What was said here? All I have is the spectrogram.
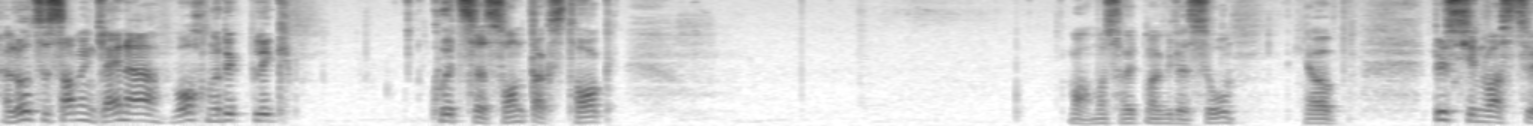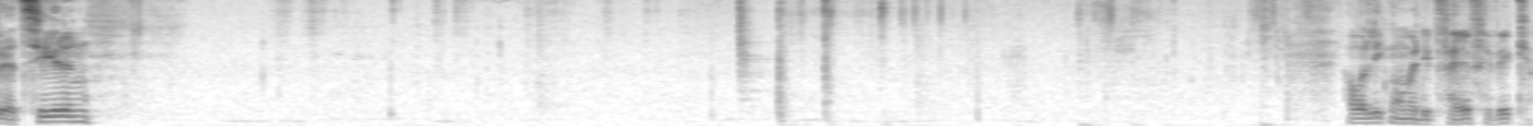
Hallo zusammen, kleiner Wochenrückblick, kurzer Sonntagstag. Machen wir es heute mal wieder so. Ich habe ein bisschen was zu erzählen. Aber legen wir mal die Pfeife weg.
